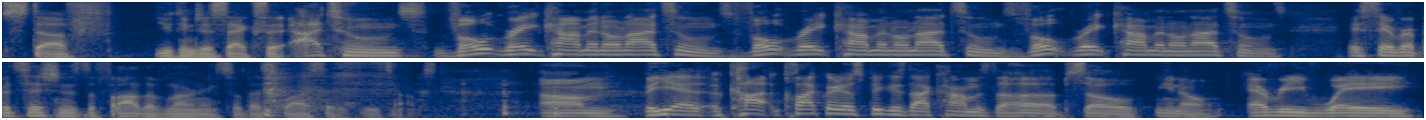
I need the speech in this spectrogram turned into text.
stuff. You can just exit iTunes. Vote, rate, comment on iTunes. Vote, rate, comment on iTunes. Vote, rate, comment on iTunes. They say repetition is the father of learning, so that's why I said it three times. Um, but yeah, clock, clockradiospeakers.com is the hub. So, you know, every way,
